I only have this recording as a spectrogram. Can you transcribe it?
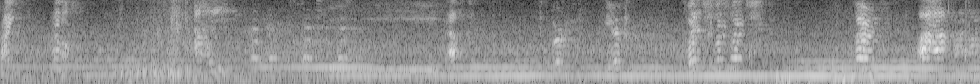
Right. Switch, switch, switch. Turn. Ah, ah, ah, ah.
